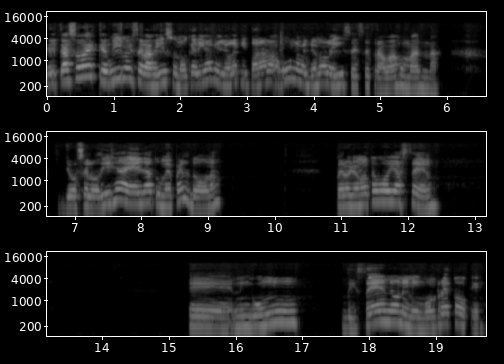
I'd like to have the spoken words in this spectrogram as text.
el caso es que vino y se las hizo. No quería que yo le quitara la uña, pero yo no le hice ese trabajo más nada. Yo se lo dije a ella, tú me perdonas, pero yo no te voy a hacer eh, ningún diseño ni ningún retoque.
